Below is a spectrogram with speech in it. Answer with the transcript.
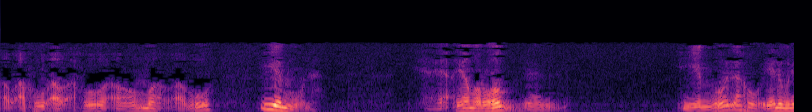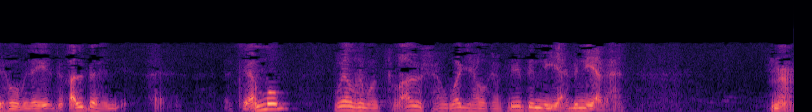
أو أخوه أو أخوه أو أمه أو أبوه ييمونه يأمرهم ييمونه ينويه بقلبه التيمم ويضرب التراب يمسح وجهه وكفيه بالنية بالنيابة عنه. نعم.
